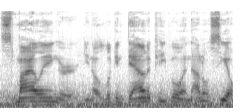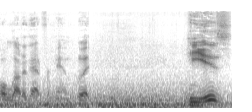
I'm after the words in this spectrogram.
smiling or you know looking down at people, and I don't see a whole lot of that from him. But he is,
